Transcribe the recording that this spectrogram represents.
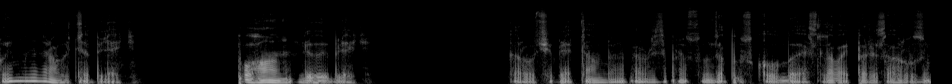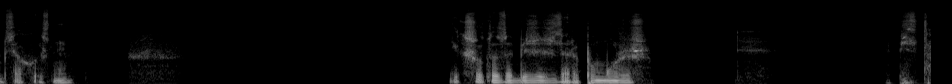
Що йому не нравиться, блядь? Погано, диви, блядь. Короче, блядь, там, напевно, запросто запуск ОБС. Давай перезагрузимося, хуй з ним. Якщо то забіжиш, зараз поможеш. Пізда.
